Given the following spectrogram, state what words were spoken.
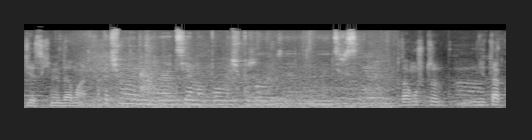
детскими домами. А почему именно тема помощи пожилым заинтересовала? Потому что не так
